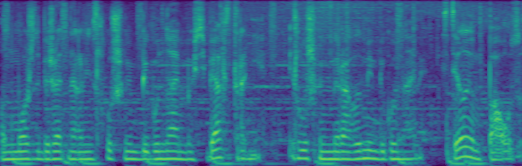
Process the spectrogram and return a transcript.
Он может бежать наравне с лучшими бегунами у себя в стране и с лучшими мировыми бегунами. Сделаем паузу.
